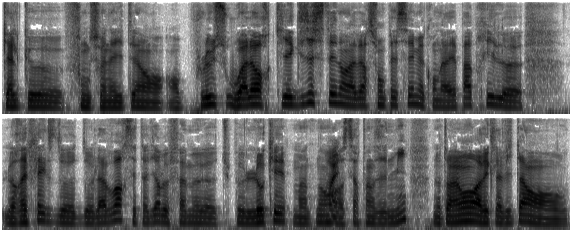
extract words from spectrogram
quelques fonctionnalités en, plus, ou alors qui existaient dans la version PC, mais qu'on n'avait pas pris le, le réflexe de, de l'avoir, c'est-à-dire le fameux, tu peux loquer maintenant certains ennemis, notamment avec la Vita en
